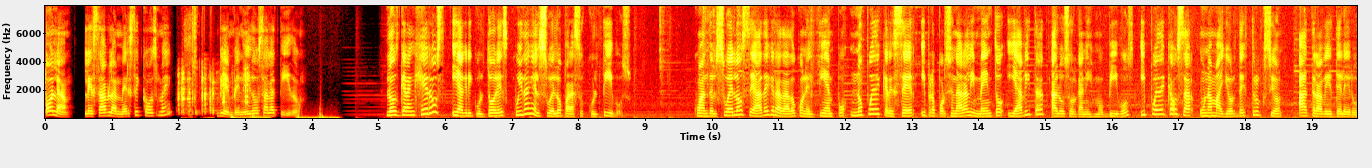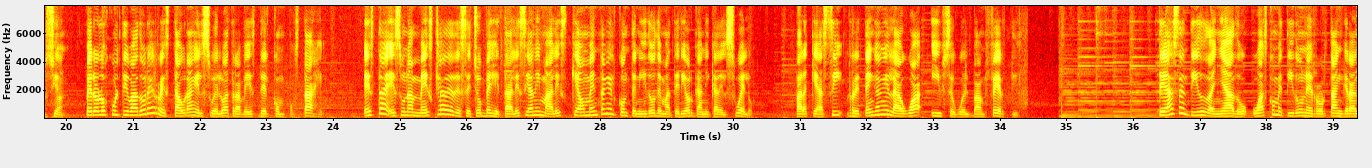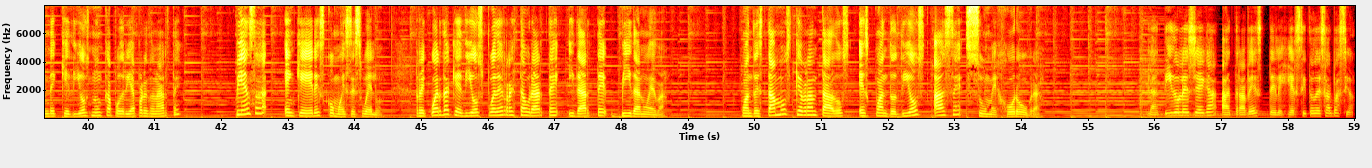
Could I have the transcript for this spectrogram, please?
Hola, les habla Mercy Cosme. Bienvenidos a Latido. Los granjeros y agricultores cuidan el suelo para sus cultivos. Cuando el suelo se ha degradado con el tiempo, no puede crecer y proporcionar alimento y hábitat a los organismos vivos y puede causar una mayor destrucción a través de la erosión. Pero los cultivadores restauran el suelo a través del compostaje. Esta es una mezcla de desechos vegetales y animales que aumentan el contenido de materia orgánica del suelo, para que así retengan el agua y se vuelvan fértiles. ¿Te has sentido dañado o has cometido un error tan grande que Dios nunca podría perdonarte? Piensa en que eres como ese suelo. Recuerda que Dios puede restaurarte y darte vida nueva. Cuando estamos quebrantados es cuando Dios hace su mejor obra. Latido les llega a través del ejército de salvación.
